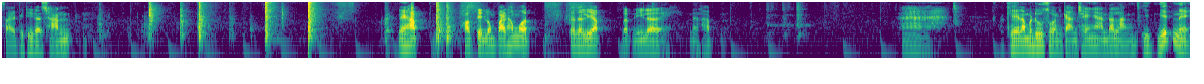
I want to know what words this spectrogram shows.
ใส่ไปทีละชั้นนี่ครับ พอติดลงไปทั้งหมดก็จะเรียบแบบนี้เลยนะครับอ่าโอเคเรามาดูส่วนการใช้งานด้านหลังอีกนิดหนึ่ง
